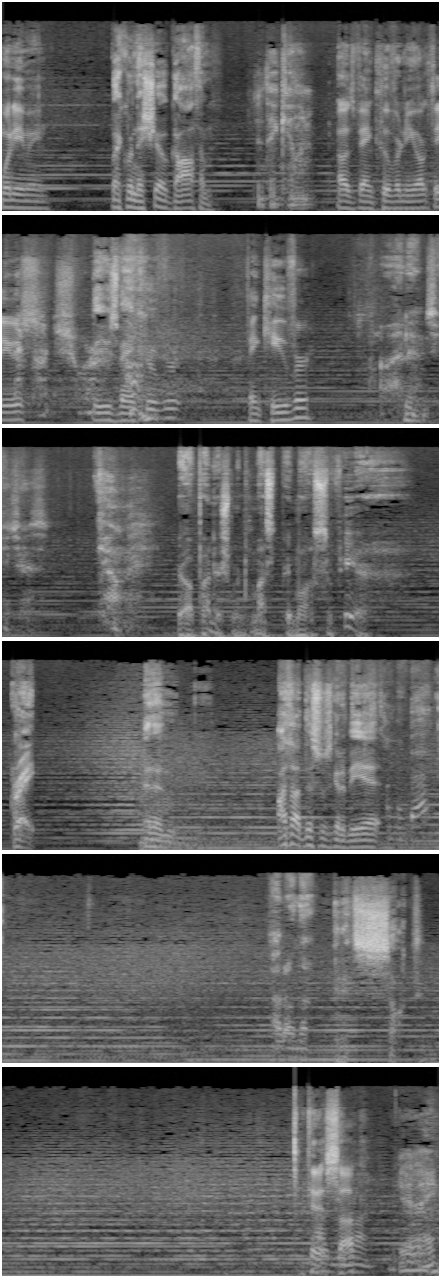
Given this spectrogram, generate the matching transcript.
What do you mean? Like when they show Gotham, Did they kill him? Oh, it's Vancouver, New York. They use Not sure. they use Vancouver. Vancouver. Oh, why didn't you just kill me? Your punishment must be more severe. Great. And then I thought this was going to be it, I don't know. and it sucked. Did it suck? Yeah.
